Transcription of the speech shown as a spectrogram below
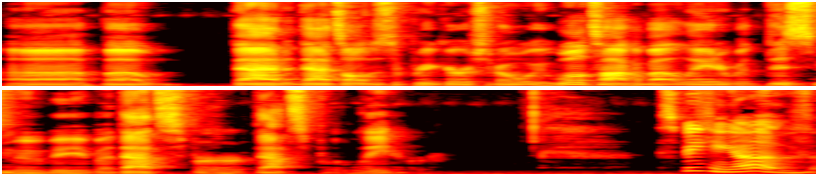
uh, but that that's all just a precursor to what we will talk about later with this movie. But that's for that's for later. Speaking of,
